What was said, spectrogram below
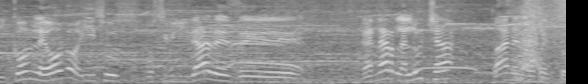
y con Leono y sus posibilidades de ganar la lucha van en aumento.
